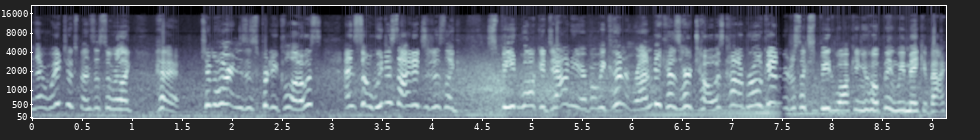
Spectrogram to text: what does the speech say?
and they're way too expensive. So we're like, hey, Tim Hortons is pretty close. And so we decided to just like speed walk it down here, but we couldn't run because her toe was kind of broken. We're just like speed walking and hoping we make it back.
